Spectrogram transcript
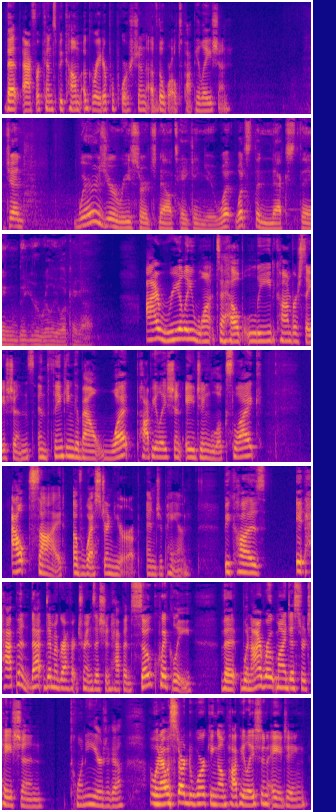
that Africans become a greater proportion of the world's population. Jen, where is your research now taking you? What what's the next thing that you're really looking at? I really want to help lead conversations in thinking about what population aging looks like outside of Western Europe and Japan because it happened that demographic transition happened so quickly that when I wrote my dissertation 20 years ago, when I was started working on population aging,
